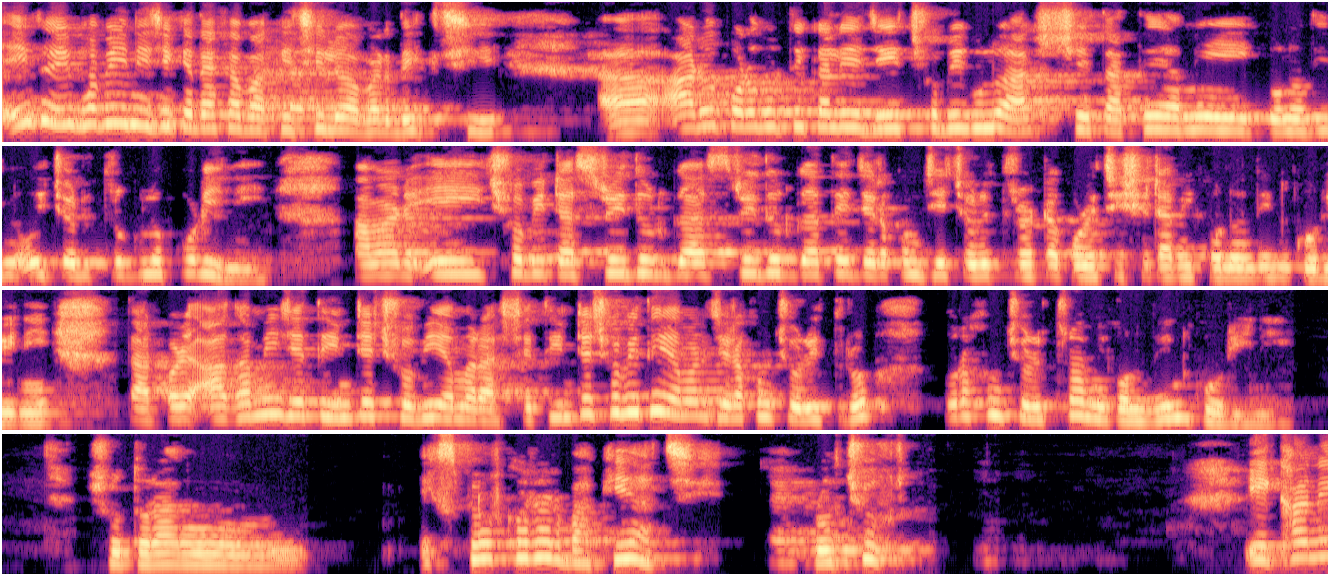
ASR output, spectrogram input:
এই তো এইভাবেই নিজেকে দেখা বাকি ছিল আবার দেখছি। আহ, আরও পরবর্তীকালে যে ছবিগুলো আসছে তাতে আমি কোনোদিন ওই চরিত্রগুলো করিনি। আমার এই ছবিটা শ্রী দুর্গা শ্রী দুর্গাতে যেরকম যে চরিত্রটা করেছি সেটা আমি কোনোদিন করিনি। তারপরে আগামী যে তিনটে ছবি আমার আসছে তিনটে ছবিতেই আমার যেরকম চরিত্র ওরকম চরিত্র আমি কোনোদিন করিনি। সুতরাং এক্সপ্লোর করার বাকি আছে প্রচুর। এখানে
